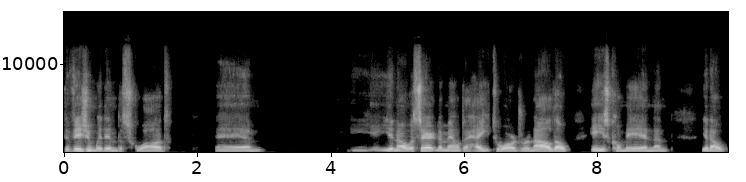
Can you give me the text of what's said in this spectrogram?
division within the squad, um, you know, a certain amount of hate towards Ronaldo. He's come in and, you know,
